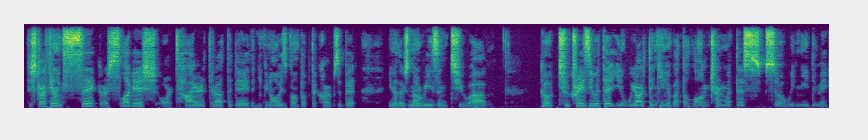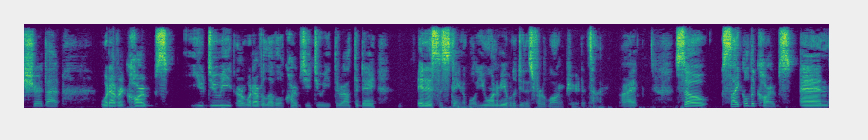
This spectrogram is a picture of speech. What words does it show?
If you start feeling sick or sluggish or tired throughout the day, then you can always bump up the carbs a bit. You know, there's no reason to um, go too crazy with it. You know, we are thinking about the long term with this, so we need to make sure that whatever carbs you do eat or whatever level of carbs you do eat throughout the day, it is sustainable. You want to be able to do this for a long period of time. All right. So cycle the carbs and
